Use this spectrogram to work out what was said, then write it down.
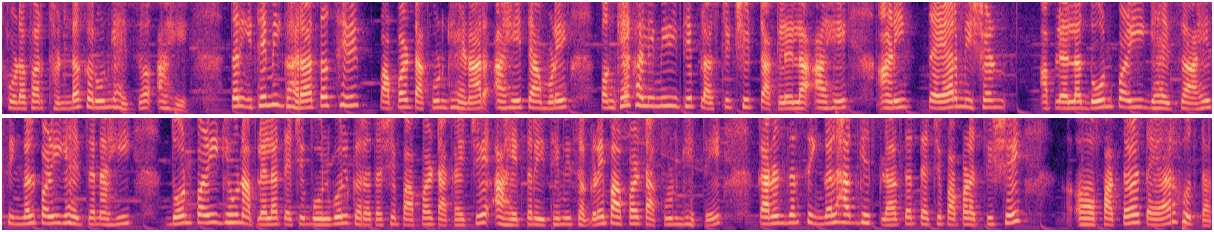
थोडंफार थंड करून घ्यायचं आहे. तर इथे मी घरातच हे पापड टाकून घेणार आहे. त्यामुळे पंख्याखाली मी इथे प्लास्टिक शीट टाकलेला आहे आणि तयार मिश्रण आपल्याला दोन पळी घ्यायचं आहे. सिंगल पळी घ्यायचं नाही. दोन पळी घेऊन आपल्याला त्याचे गोल गोल करत असे पापड टाकायचे आहेत. तर इथे मी सगळे पापड टाकून घेते. कारण जर सिंगल हात घेतला तर त्याचे पापड अतिशय पातळ तयार होतात.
